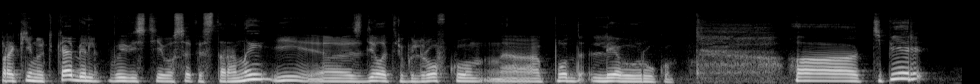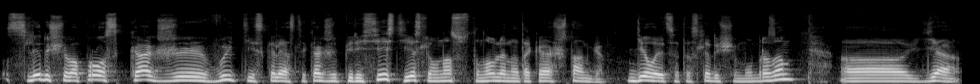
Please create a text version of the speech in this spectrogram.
прокинуть кабель, вывести его с этой стороны и сделать регулировку под левую руку. А, теперь следующий вопрос. Как же выйти из коляски, как же пересесть, если у нас установлена такая штанга? Делается это следующим образом. А, я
